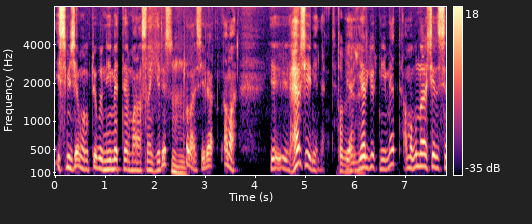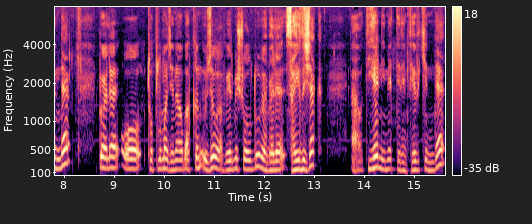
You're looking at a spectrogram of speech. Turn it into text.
ismi cem olup diyor bu nimetler manasına gelir. Hı hı. Dolayısıyla ama e, her şey nimet. Tabii, yani şey. yer gök nimet ama bunlar içerisinde böyle o topluma Cenab-ı Hakk'ın özel olarak vermiş olduğu ve böyle sayılacak diğer nimetlerin fevkinde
